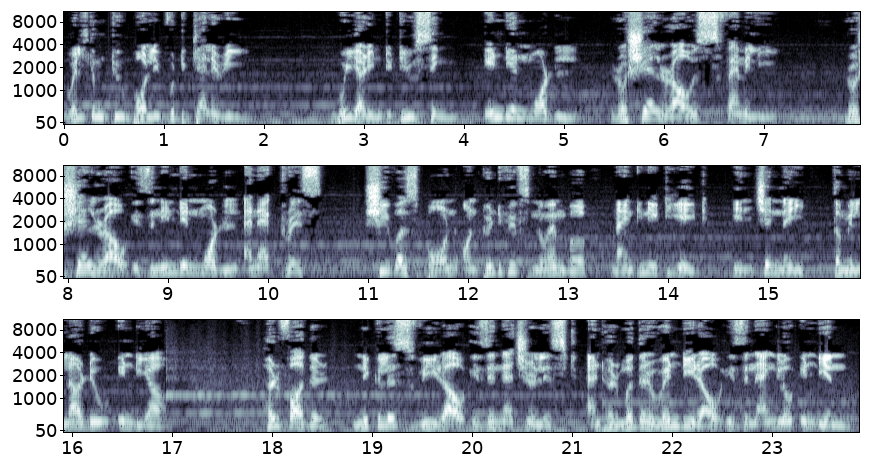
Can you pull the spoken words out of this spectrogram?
Welcome to Bollywood Gallery. We are introducing Indian model Rochelle Rao's family. Rochelle Rao is an Indian model and actress. She was born on 25th November 1988 in Chennai, Tamil Nadu, India. Her father, Nicolas V. Rao, is a naturalist, and her mother, Wendy Rao, is an Anglo Indian.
